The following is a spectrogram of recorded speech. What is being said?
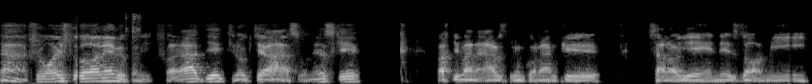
نه شما اشتباه نمی کنید فقط یک نکته هست. اون است که وقتی من عرض می‌کنم که صنایع نظامی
